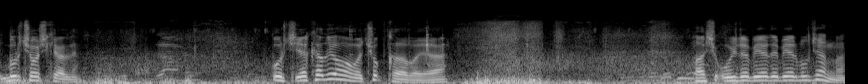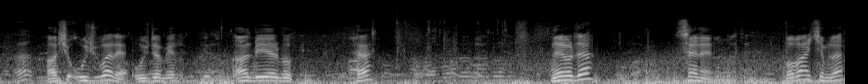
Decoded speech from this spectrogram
Burç hoş geldin. Burç yakalıyorum ama çok kalabalık ya. Ha şu ucda bir yerde bir yer bulacaksın mı? Ha şu uç var ya ucda bir. Al bir yer bul. He? Ne orada? Senin. Baban kim lan?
